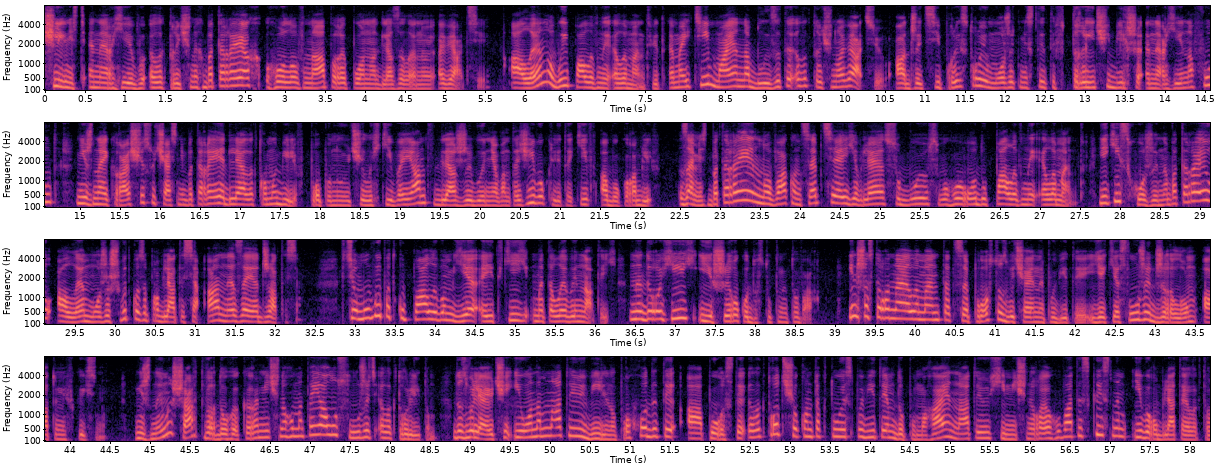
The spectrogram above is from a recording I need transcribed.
Щільність енергії в електричних батареях головна перепона для зеленої авіації. Але новий паливний елемент від MIT має наблизити електричну авіацію, адже ці пристрої можуть містити втричі більше енергії на фунт, ніж найкращі сучасні батареї для електромобілів, пропонуючи легкий варіант для живлення вантажівок, літаків або кораблів. Замість батареї нова концепція являє собою свого роду паливний елемент, який схожий на батарею, але може швидко заправлятися, а не заряджатися. В цьому випадку паливом є рідкий металевий натий, недорогий і широко доступний товар. Інша сторона елемента це просто звичайне повітря, яке служить джерелом атомів кисню. Між ними шар твердого керамічного матеріалу служить електролітом, дозволяючи іонам натрію вільно проходити, а пористий електрод, що контактує з повітрям, допомагає натрію хімічно реагувати з киснем і виробляти електроенергію.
